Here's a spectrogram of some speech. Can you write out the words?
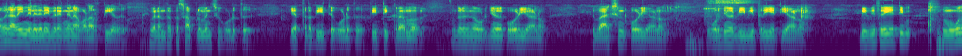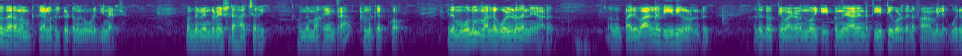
അവരറിയുന്നില്ല ഇതിനെ ഇവരെങ്ങനെയാണ് വളർത്തിയത്. ഇവരെന്തൊക്കെ സപ്ലിമെന്റ്സ് കൊടുത്ത് എത്ര തീറ്റ കൊടുത്ത് തീറ്റിക്രമം അതുപോലെ തന്നെ ഒറിജിനൽ കോഴിയാണോ വാക്സിൻ കോഴിയാണോ original B V three eighty ആണോ? ബി വി ത്രീ എയ്റ്റി മൂന്ന് തരം നമുക്ക് കേരളത്തിൽ കിട്ടുന്നുണ്ട് ഒറിജിനൽ. ഒന്ന് വെങ്കടേശ്വര ഹാച്ചറി ഒന്ന് മഹേന്ദ്ര ഒന്ന് കെപ്കോ ഇത് മൂന്നും നല്ല കോഴികൾ തന്നെയാണ്. അത് പരിപാലന രീതികളുണ്ട്. അത് കൃത്യമായിട്ട് നോക്കി ഇപ്പം ഞാൻ എന്റെ തീറ്റി കൊടുത്തു എന്റെ ഫാമിൽ ഒരു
